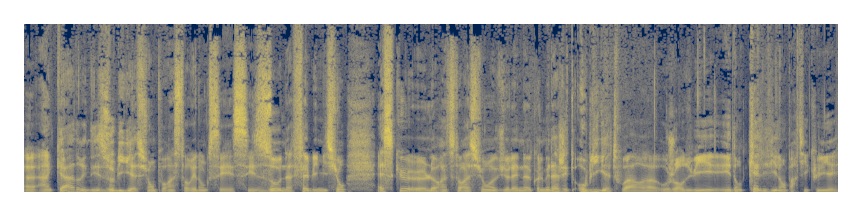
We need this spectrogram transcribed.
un cadre et des obligations pour instaurer donc ces, ces zones à faible émission. Est-ce que leur instauration, Violaine Colménage, est obligatoire aujourd'hui? Et dans quelle ville en particulier?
